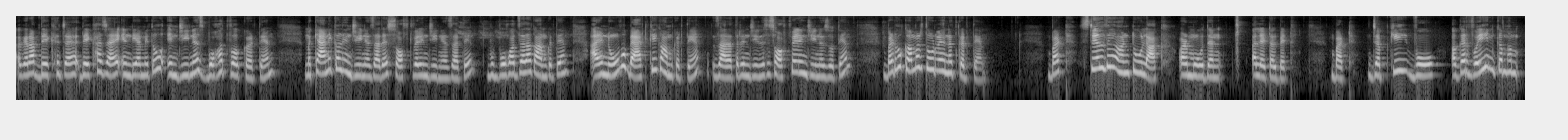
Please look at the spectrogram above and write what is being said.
अगर आप देखा जाए देखा जाए इंडिया में तो इंजीनियर्स बहुत वर्क करते हैं। मैकेनिकल इंजीनियर्स आते हैं सॉफ्टवेयर इंजीनियर्स आते हैं, वो बहुत ज़्यादा काम करते हैं। आई नो वो बैठ के काम करते हैं, ज़्यादातर इंजीनियर से सॉफ्टवेयर इंजीनियर्स होते हैं बट वो कमर तोड़ मेहनत करते हैं। But still they earn two lakh और more than a little bit but जबकि वो, अगर वही इनकम हम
